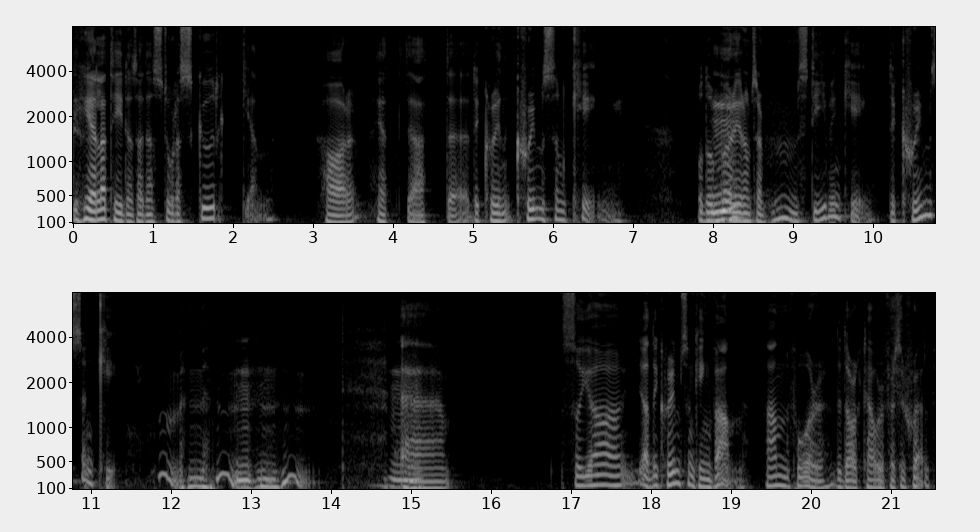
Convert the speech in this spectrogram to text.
det hela tiden så att den stora skurken har hetat uh, The Crim- Crimson King. Och då Mm. börjar de säga, hmm, Stephen King, The Crimson King. Hmm, hmm, hmm, hmm, hmm. Mm. Eh, så jag, ja, The Crimson King vann. Han får The Dark Tower för sig själv.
